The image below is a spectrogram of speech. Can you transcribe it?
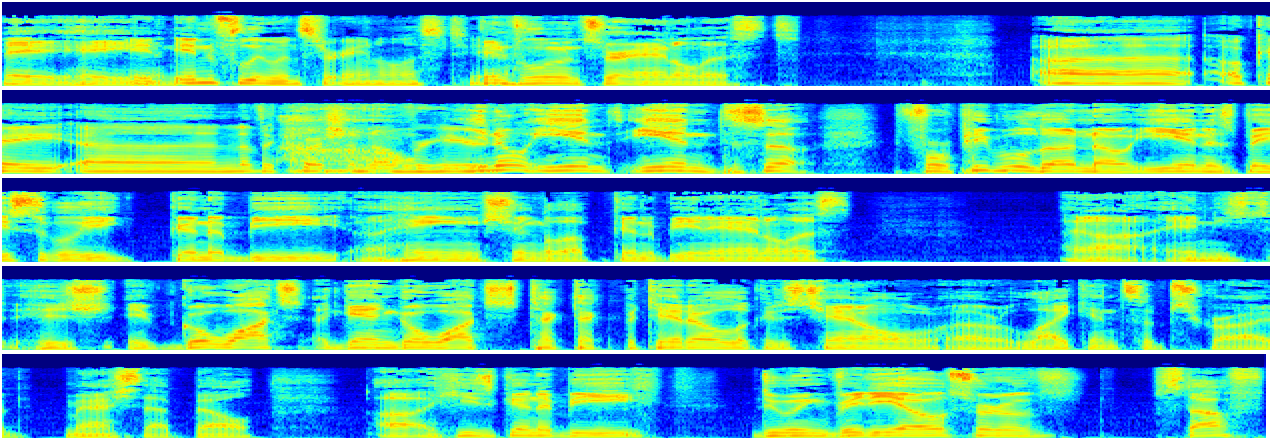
Hey, hey, In, influencer analyst. Yeah. influencer analyst. Uh, okay. Uh, another question Oh, over here. You know, Ian. Ian. So for people who don't know, Ian is basically going to be a hanging shingle up, going to be an analyst. Uh, and he's his. If, go watch again. Go watch Tech Tech Potato. Look at his channel. Uh, like and subscribe. Mash that bell. Uh, he's going to be doing video sort of stuff.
